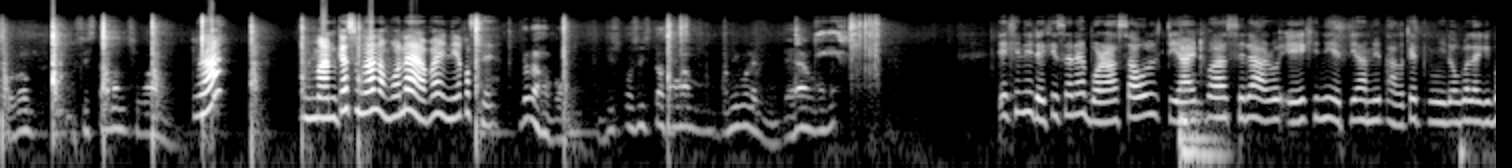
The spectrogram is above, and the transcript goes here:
পঁচিছটামান চুঙা হ'ব হা? ইমানকে চুঙা নবনাই আমাৰ এনেই কৈছে কেলে হ'ব বিছ পঁচিছটা চুঙা বনিব লাগিব তেতিয়াহে হ'বগৈ এইখিনি দেখিছেনে? বৰা চাউল তিয়াই থোৱা আছিলে আৰু এইখিনি এতিয়া আমি ভালকৈ ধুই ল'ব লাগিব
